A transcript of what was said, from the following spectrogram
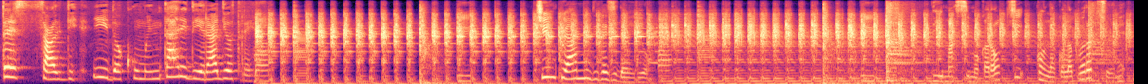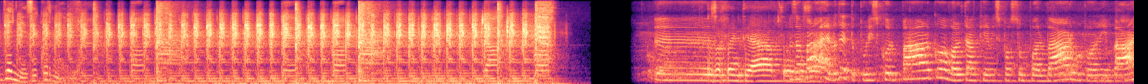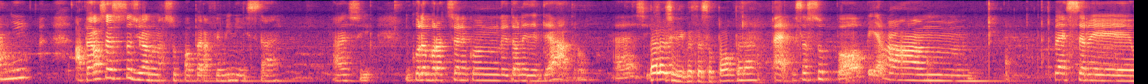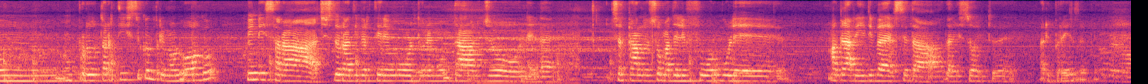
Tre soldi, i documentari di Radio 3. Cinque anni di desiderio. Di Massimo Carozzi con la collaborazione di Agnese Cornelio. Cosa fa in teatro? Cosa Cosa- fa? Eh, l'ho detto, pulisco il palco, a volte anche mi sposto un po' al bar, un po' nei bagni. Ah, però adesso sto girando una soap opera femminista, eh. Eh sì, in collaborazione con le donne del teatro. Eh sì. Parlaci di questa soap opera. Eh, questa soap opera mm, deve essere un, un prodotto artistico in primo luogo, quindi sarà, ci si dovrà divertire molto nel montaggio, nel- cercando insomma delle formule magari diverse da- dalle solite riprese.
